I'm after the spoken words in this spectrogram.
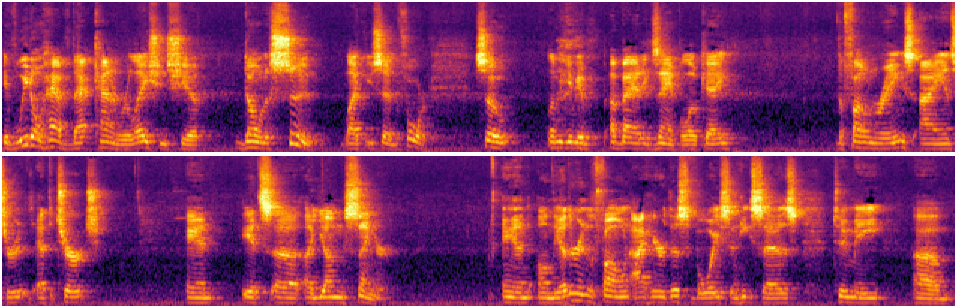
if we don't have that kind of relationship, don't assume, like you said before. So let me give you a, a bad example, okay? The phone rings, I answer it at the church, and it's a, a young singer. And on the other end of the phone, I hear this voice, and he says to me, um,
